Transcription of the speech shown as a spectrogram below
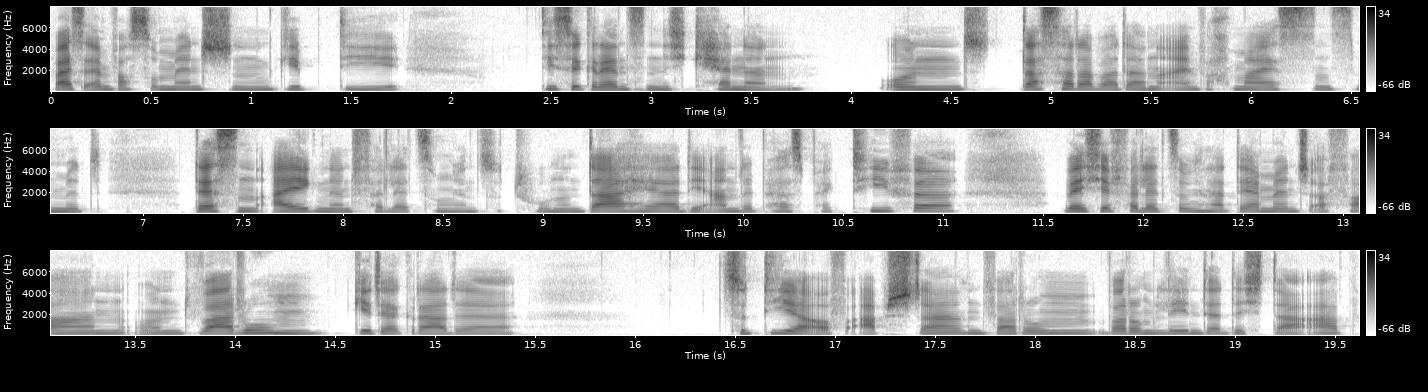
weil es einfach so Menschen gibt, die diese Grenzen nicht kennen. Und das hat aber dann einfach meistens mit dessen eigenen Verletzungen zu tun. Und daher die andere Perspektive, welche Verletzungen hat der Mensch erfahren und warum geht er gerade zu dir auf Abstand, warum, warum lehnt er dich da ab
